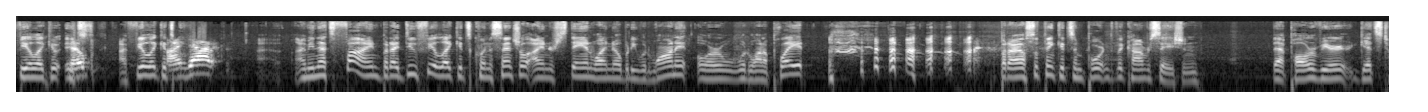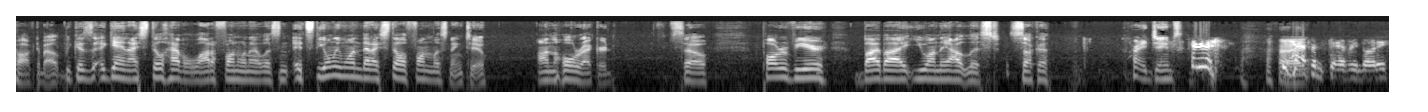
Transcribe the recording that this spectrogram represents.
Feel like it, it's. Nope. I feel like it's I got it. I mean, that's fine, but I do feel like it's quintessential. I understand why nobody would want it or would want to play it. but I also think it's important to the conversation that Paul Revere gets talked about because, again, I still have a lot of fun when I listen. It's the only one that I still have fun listening to on the whole record. So, Paul Revere, bye bye, you on the out list, sucker. All right, James. it happens to everybody.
